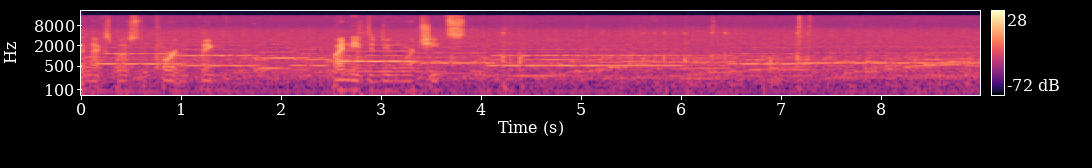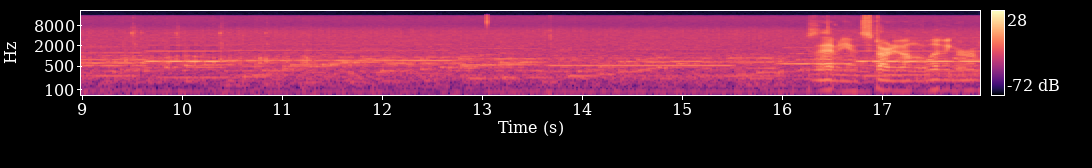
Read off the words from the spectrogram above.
the next most important thing. I need to do more cheats. Because I haven't even started on the living room.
